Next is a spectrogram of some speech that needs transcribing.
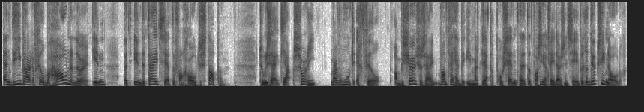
En die waren veel behoudender in het in de tijd zetten van grote stappen. Toen zei ik, ja, sorry, maar we moeten echt veel ambitieuzer zijn. Want we hebben immers 30 procent, dat was in 2007, reductie nodig.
